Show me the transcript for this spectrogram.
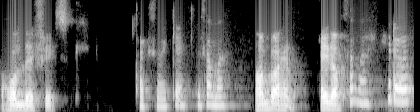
håll dig frisk. Tack så mycket. Detsamma. Ha en bra helg. Hej då. Detsamma. Hej då.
